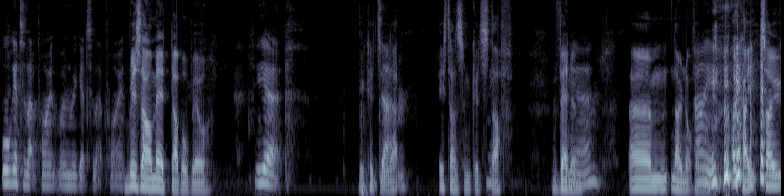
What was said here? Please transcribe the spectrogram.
we'll get to that point when we get to that point. Riz Ahmed double bill. Yeah, We could do that. He's done some good stuff. Venom. Yeah. Um, no, not Venom. you? okay, so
